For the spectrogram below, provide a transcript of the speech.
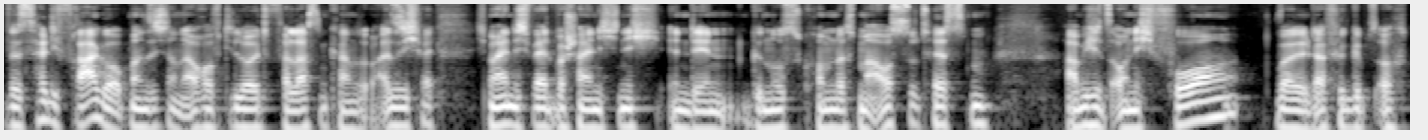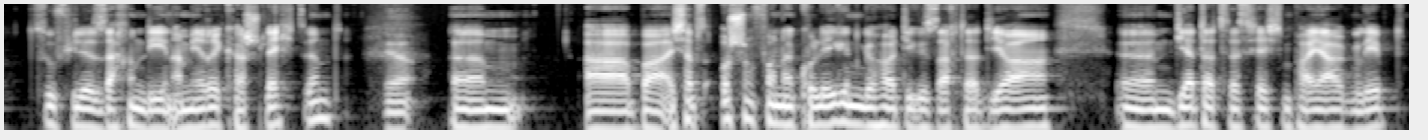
Das ist halt die Frage, ob man sich dann auch auf die Leute verlassen kann. Also ich, ich meine, ich werde wahrscheinlich nicht in den Genuss kommen, das mal auszutesten. Habe ich jetzt auch nicht vor, weil dafür gibt es auch zu viele Sachen, die in Amerika schlecht sind. Ja. Ähm, aber ich habe es auch schon von einer Kollegin gehört, die gesagt hat, ja, ähm, die hat tatsächlich ein paar Jahre gelebt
